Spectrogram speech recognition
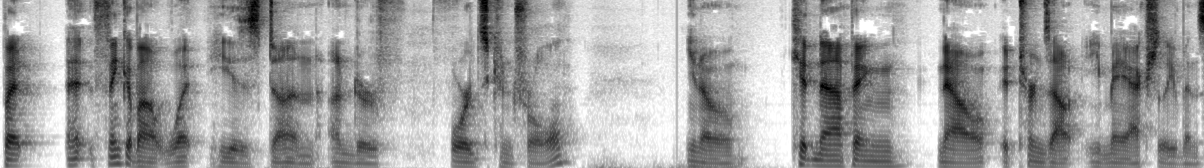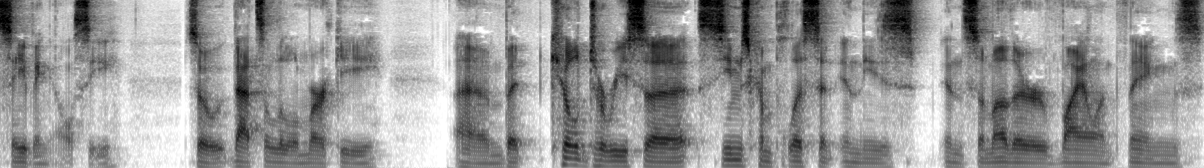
but uh, think about what he has done under Ford's control. You know, kidnapping. Now it turns out he may actually have been saving Elsie, so that's a little murky. Um, but killed Theresa seems complicit in these in some other violent things.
